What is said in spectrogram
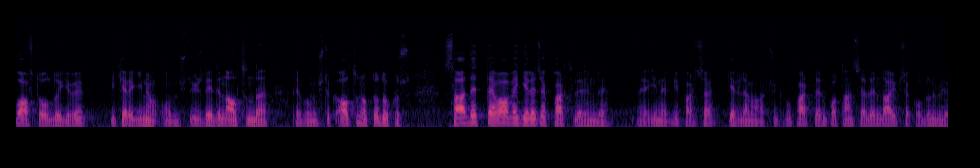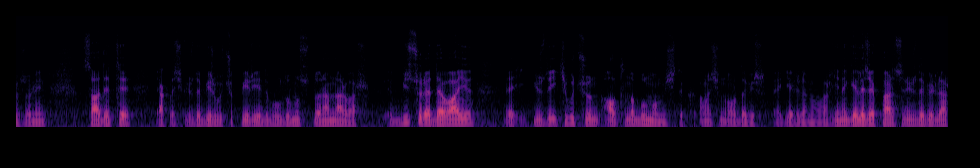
Bu hafta olduğu gibi bir kere yine olmuştu. %7'nin altında e, bulmuştuk. 6.9. Saadet, Deva ve Gelecek partilerinde e, yine bir parça gerileme var. Çünkü bu partilerin potansiyellerinin daha yüksek olduğunu biliyoruz. Örneğin Saadet'i yaklaşık %1,5-1,7 bulduğumuz dönemler var. E, Bir süre Deva'yı e, %2,5'un altında bulmamıştık ama şimdi orada bir gerileme var. Yine Gelecek Partisi'ni %1'ler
